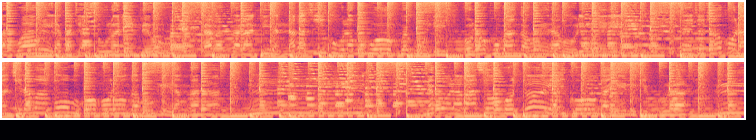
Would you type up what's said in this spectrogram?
wuli aggwawo era kati asuulwa n'empewo. Laba galantiya nabakiika obulamu bwogwe gundi olw'okubanga weeraba oli munene. Nze ekyo kyokola nkirabanga obukookolo nga bugeyaŋŋana. Mm. negolaba nsongoddo yaliko nga yeebitiggula Mm.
